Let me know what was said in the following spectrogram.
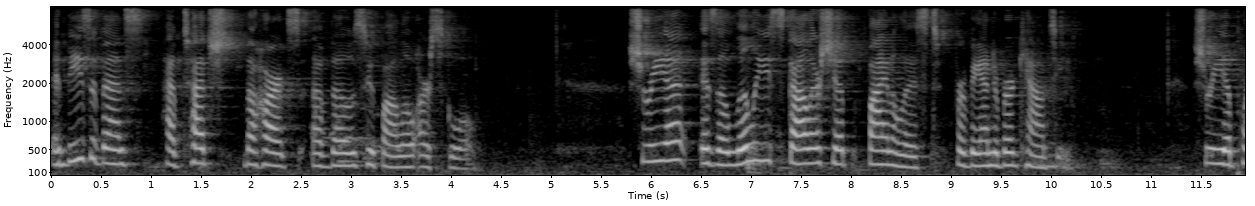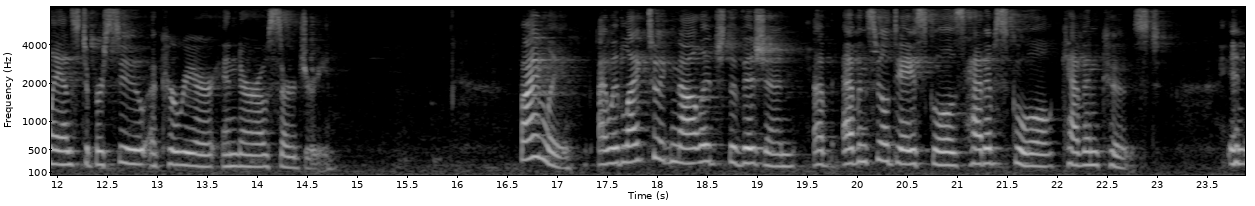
And these events have touched the hearts of those who follow our school. Shreya is a Lilly Scholarship finalist for Vanderburgh County. Shreya plans to pursue a career in neurosurgery. Finally, I would like to acknowledge the vision of Evansville Day School's head of school, Kevin Kunst, in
